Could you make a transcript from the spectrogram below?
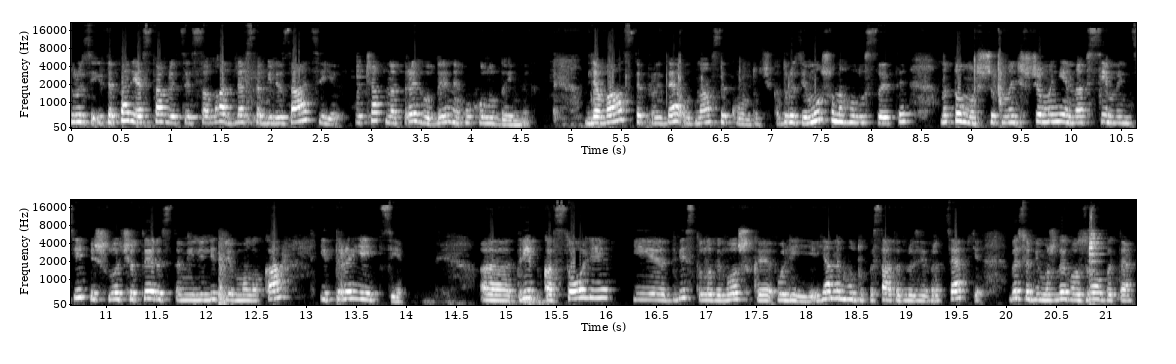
Друзі, і тепер я ставлю цей салат для стабілізації хоча б на 3 години у холодильник. Для вас це пройде одна секундочка. Друзі, мушу наголосити на тому, що мені на всі млинці пішло 400 мл молока і 3 яйці. Е, дрібка солі і 2 столові ложки олії. Я не буду писати, друзі, в рецепті. Ви собі, можливо, зробите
